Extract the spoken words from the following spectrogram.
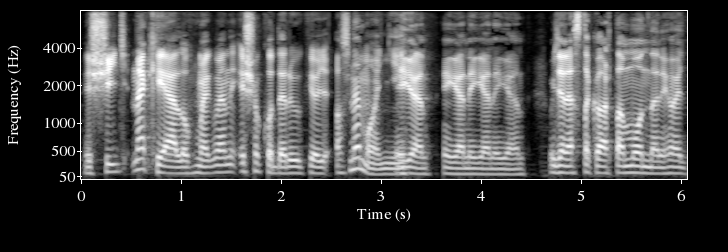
És így nekiállok megvenni, és akkor derül ki, hogy az nem annyi. Igen, igen, igen, igen. Ugyanezt akartam mondani, hogy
